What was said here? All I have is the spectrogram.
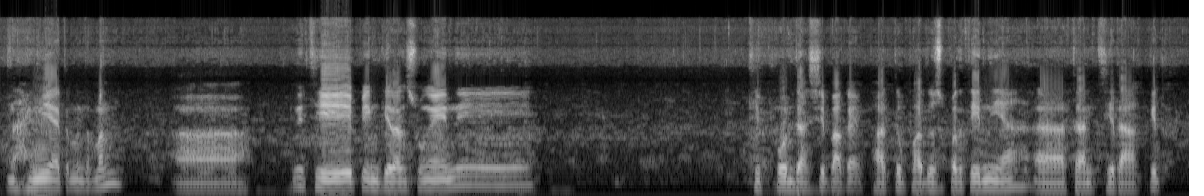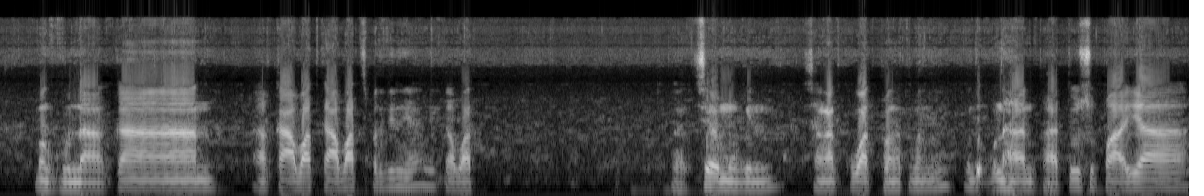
Nah ini ya teman-teman, uh, ini di pinggiran sungai ini dipondasi pakai batu-batu seperti ini ya uh, dan dirakit menggunakan eh, kawat-kawat seperti ini ya ini kawat baja mungkin sangat kuat banget teman-teman untuk menahan batu supaya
